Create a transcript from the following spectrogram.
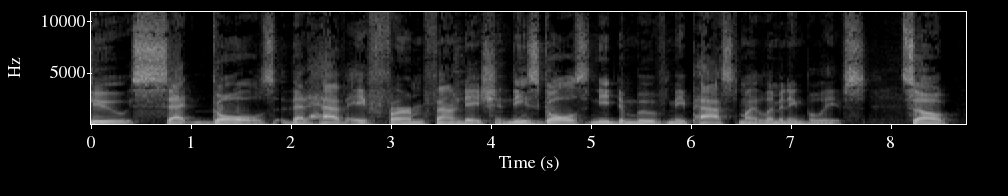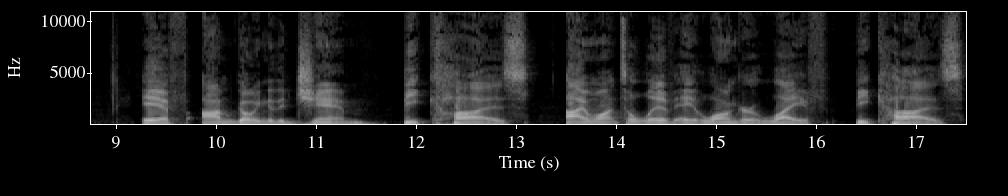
to set goals that have a firm foundation. These goals need to move me past my limiting beliefs. So if I'm going to the gym because I want to live a longer life, because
